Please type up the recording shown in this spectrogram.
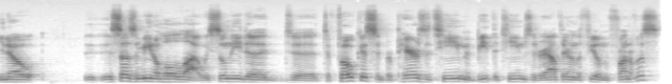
you know, this doesn't mean a whole lot. We still need to, to, to focus and prepare as a team and beat the teams that are out there on the field in front of us.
